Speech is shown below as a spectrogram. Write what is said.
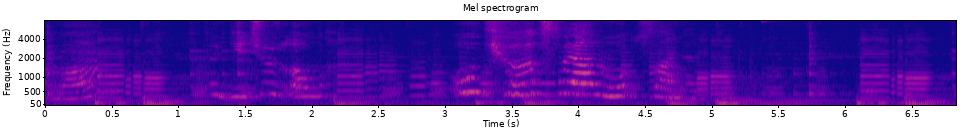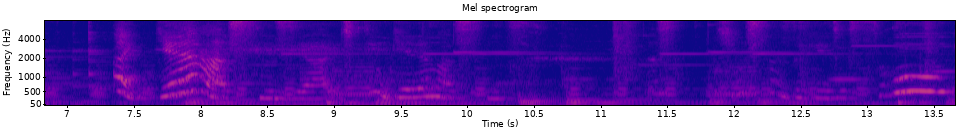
Tamam. Geçiyoruz Allah. O kağıt veya not zannettim. Gelemezsiniz ya. Ciddiyim gelemezsiniz. Kimsiniz de geleceksiniz? Huu,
